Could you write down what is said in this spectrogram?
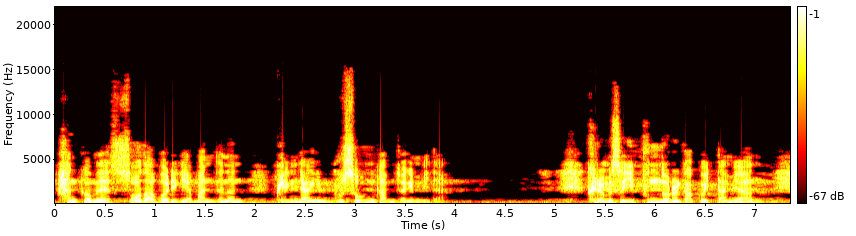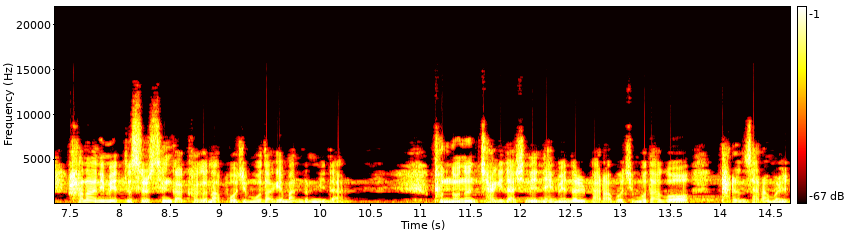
한꺼번에 쏟아버리게 만드는 굉장히 무서운 감정입니다. 그러면서 이 분노를 갖고 있다면 하나님의 뜻을 생각하거나 보지 못하게 만듭니다. 분노는 자기 자신의 내면을 바라보지 못하고 다른 사람을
